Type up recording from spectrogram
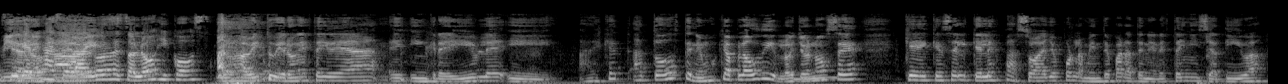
Mira, si quieren hacer Javis- algo de zoológicos, Los Javis tuvieron esta idea eh, increíble y es que a todos tenemos que aplaudirlo. Yo no sé qué, qué es el qué les pasó a ellos por la mente para tener esta iniciativa,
